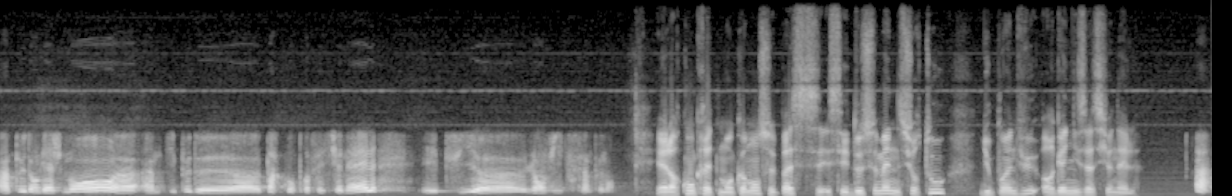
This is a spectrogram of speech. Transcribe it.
Un peu d'engagement un petit peu de parcours professionnel et puis euh, l'envie tout simplement. Et alors concrètement, comment se passent ces, deux semaines, surtout du point de vue organisationnel? Ah,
